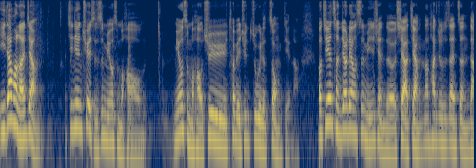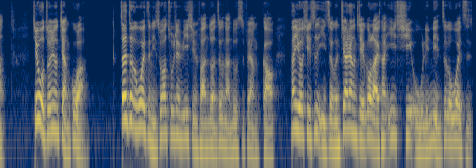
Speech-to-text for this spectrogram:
以大盘来讲，今天确实是没有什么好，没有什么好去特别去注意的重点啊。好，今天成交量是明显的下降，那它就是在震荡。其实我昨天有讲过啊，在这个位置，你说要出现 V 型反转，这个难度是非常高。那尤其是以整个价量结构来看，一七五零零这个位置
